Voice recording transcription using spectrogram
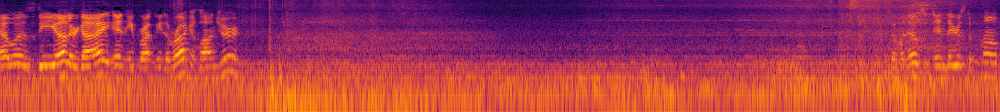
That was the other guy, and he brought me the rocket launcher. Someone else, and there's the pump.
